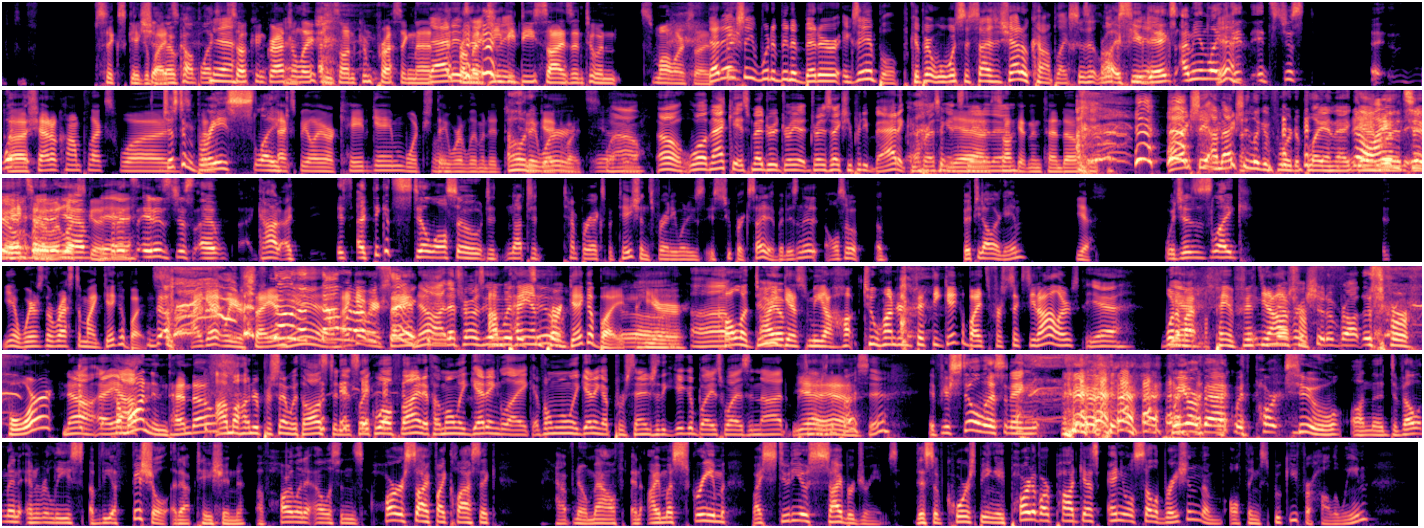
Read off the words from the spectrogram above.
six gigabytes. Shadow gigabytes. Complex. Yeah. So congratulations on compressing that, That is from actually- a DVD size into a smaller size. That actually would have been a better example. Compare. Well, what's the size of Shadow Complex? Because it Probably a few yeah. gigs. I mean, like Yeah. it, it's just uh, what uh, Shadow Complex was just an embrace like XBLA arcade game, which they were limited to oh two they were gigabytes. Yeah. Wow. Oh well, in that case, Metroid Dread, Dread is actually pretty bad at compressing its Yeah, data. suck Then. it, Nintendo. I actually, I'm actually looking forward to playing that No, game. I am too. yeah. Me but too. it- It looks yeah, good. But it's it is just uh, God. I it's I think it's still also to, not to temper expectations for anyone who's is super excited, but isn't it also a, a fifty dollar game, yes. which is like Yeah, where's the rest of my gigabytes? I get what you're saying. no, Yeah. that's not I what get I what you're was saying. No, that's where I was going I'm with paying it too. per gigabyte Uh, here. Uh, Call of Duty I am- gives me a hu- 250 gigabytes for sixty dollars. yeah. What Yeah. am I paying fifty dollars for? should have brought this. for four? No, yeah, Come on, Nintendo. I'm 100% with Austin. It's like, well, fine. If I'm only getting like, if I'm only getting a percentage of the gigabytes, why is it not percentage Yeah, of the price? Yeah. If you're still listening, we are back with part two on the development and release of the official adaptation of Harlan Ellison's horror sci-fi classic I Have No Mouth and I Must Scream by Studio Cyber Dreams. This, of course, being a part of our podcast annual celebration of all things spooky for Halloween.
